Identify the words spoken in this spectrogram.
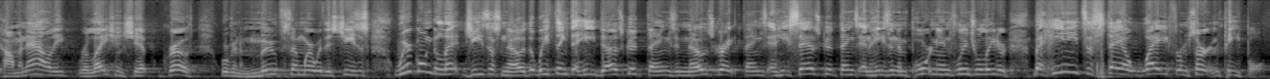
commonality, relationship, growth. We're going to move somewhere with this Jesus. We're going to let Jesus know that we think that he does good things and knows great things and he says good things and he's an important, influential leader, but he needs to stay away from certain people.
